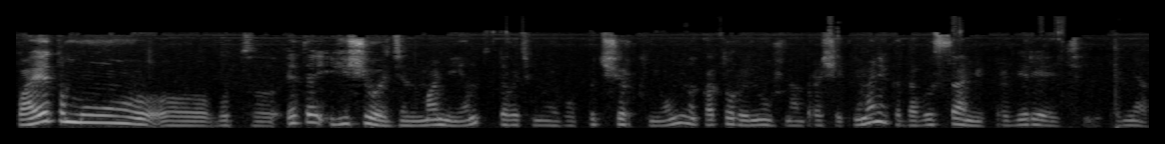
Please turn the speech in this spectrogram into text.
Поэтому вот это еще один момент, давайте мы его подчеркнем, на который нужно обращать внимание, когда вы сами проверяете, например,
